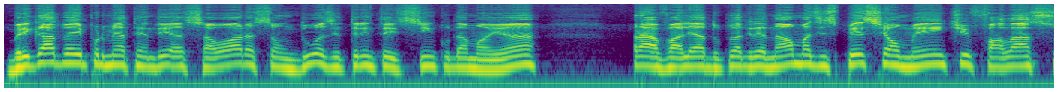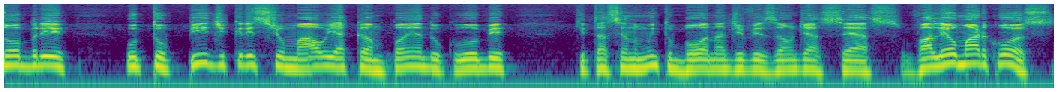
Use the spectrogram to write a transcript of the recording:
Obrigado aí por me atender essa hora, são 2h35 da manhã, para avaliar a dupla Grenal, mas especialmente falar sobre o Tupi de Criciúmal e a campanha do clube, que está sendo muito boa na divisão de acesso. Valeu, Marcos!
